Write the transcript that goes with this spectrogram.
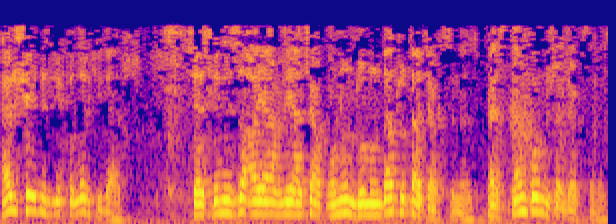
Her şeyiniz yıkılır gider. Sesinizi ayarlayacak, onun dununda tutacaksınız. Pesten konuşacaksınız.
